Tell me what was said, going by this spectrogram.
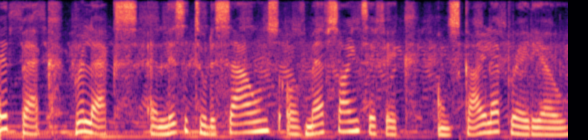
Sit back, relax, and listen to the sounds of Mav Scientific on Skylab Radio.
